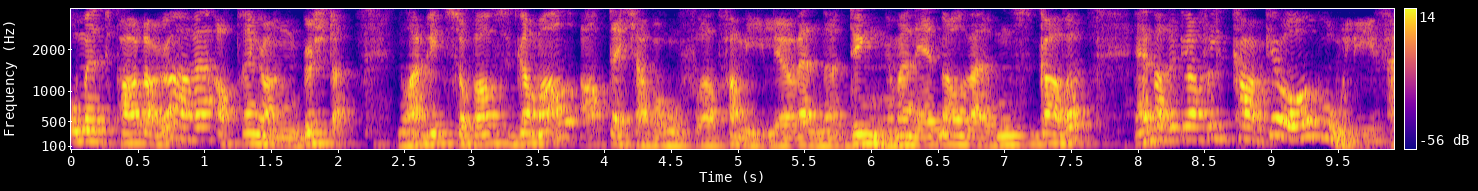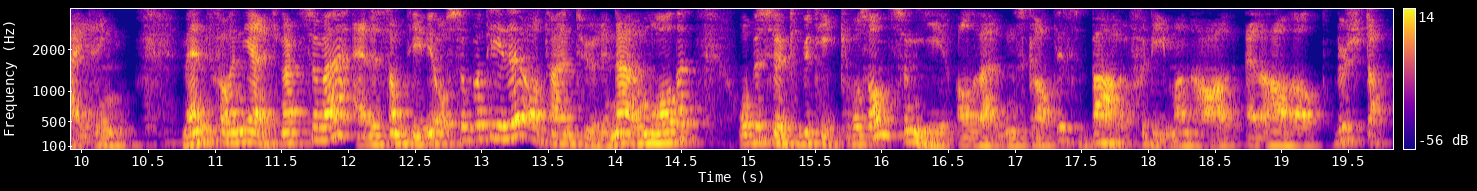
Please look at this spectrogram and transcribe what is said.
Om et par dager har jeg atter en gang bursdag. Nå er jeg blitt såpass gammel at jeg ikke har behov for at familie og venner dynger meg ned med all verdens gaver. Jeg er bare glad for litt kake og rolig feiring. Men for en gjerrknakt som meg er det samtidig også på tide å ta en tur i nærområdet og besøke butikker og sånt som gir all verdens gratis bare fordi man har eller har hatt bursdag.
